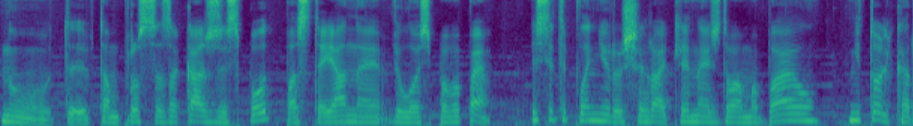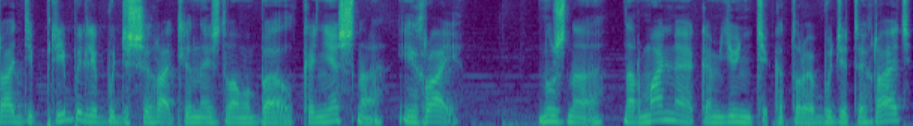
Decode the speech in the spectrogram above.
ну, ты- там просто за каждый spot постоянно велось ПВП. Если ты планируешь играть Lineage 2 Mobile, не только ради прибыли будешь играть Lineage 2 Mobile, конечно, играй. Нужно нормальное комьюнити, которое будет играть,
